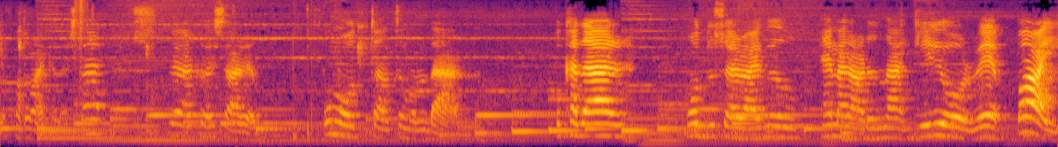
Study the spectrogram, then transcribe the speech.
yapalım arkadaşlar. Ve arkadaşlar bu mod tanıtımından bu kadar. Modlu Survival hemen ardından geliyor ve bye.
